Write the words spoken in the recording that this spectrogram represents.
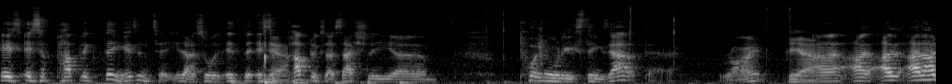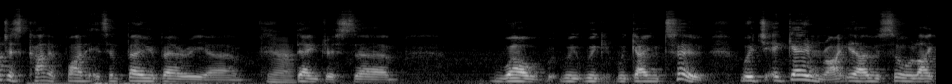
it's it's a public thing, isn't it? You know, so it's, it's yeah. the public that's actually um, putting all these things out there right? Yeah. Uh, I, I, and I just kind of find it, it's a very, very um, yeah. dangerous. Um, well, we, we, we're going to, which again, right, you know, sort of like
